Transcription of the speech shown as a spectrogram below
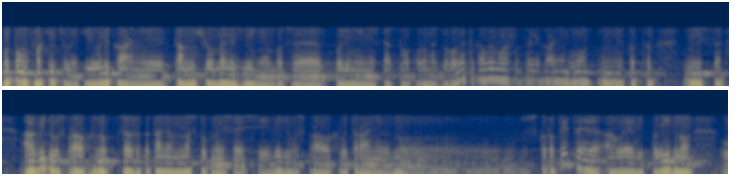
потім фахівцю, які у лікарні, там нічого ми не змінюємо, бо це по лінії Міністерства охорони здоров'я така вимога, щоб при лікарні було тобто, місце. А відділ у справах, ну це вже питання наступної сесії. Відділ у справах ветеранів, ну скоротити, але відповідно у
